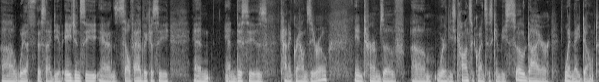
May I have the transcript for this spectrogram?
uh, with this idea of agency and self advocacy. And, and this is kind of ground zero in terms of um, where these consequences can be so dire when they don't.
